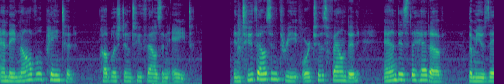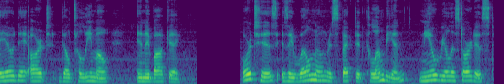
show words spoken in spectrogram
and a novel painted, published in 2008. In 2003, Ortiz founded and is the head of the Museo de Arte del Tolima in Ibague. Ortiz is a well-known respected Colombian neo-realist artist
